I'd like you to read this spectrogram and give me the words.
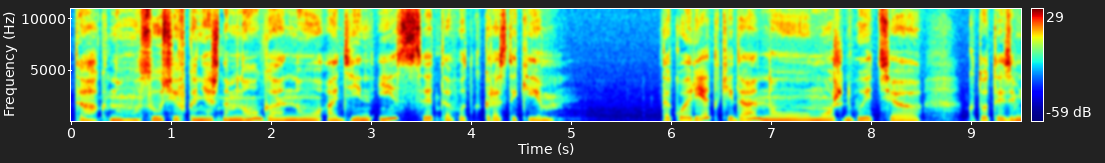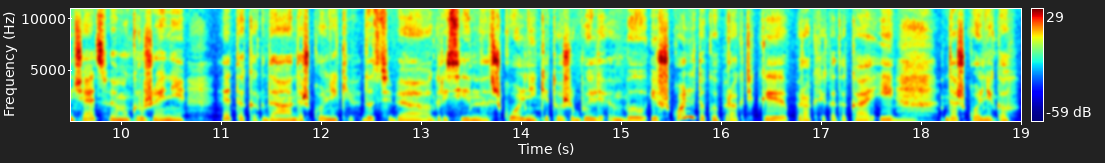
Так, ну, случаев, конечно, много, но один из это вот как раз-таки такой редкий, да, но, может быть, э, кто-то и замечает в своем окружении, это когда дошкольники ведут себя агрессивно. Школьники тоже были. Был и в школе такой практик, и практика такая, и mm-hmm. в дошкольниках.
